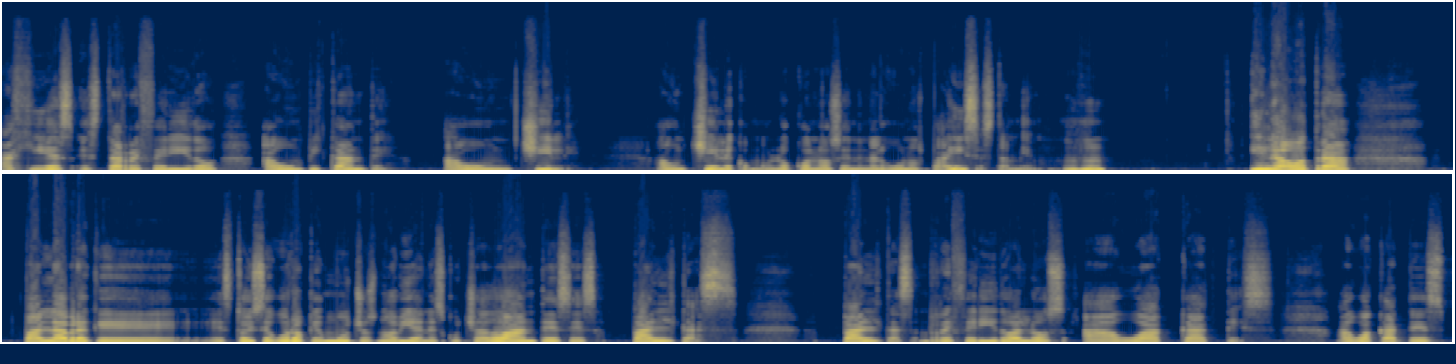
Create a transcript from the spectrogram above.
ajíes está referido a un picante, a un chile, a un chile como lo conocen en algunos países también. Y la otra palabra que estoy seguro que muchos no habían escuchado antes es paltas. Paltas, referido a los aguacates. Aguacates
